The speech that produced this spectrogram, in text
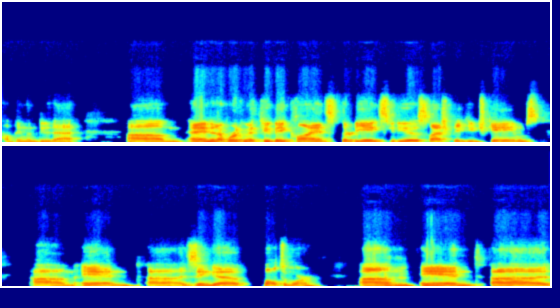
helping them do that. Um, I ended up working with two big clients, 38 Studios slash Big Huge Games, um, and uh, Zynga Baltimore. Um, And uh,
